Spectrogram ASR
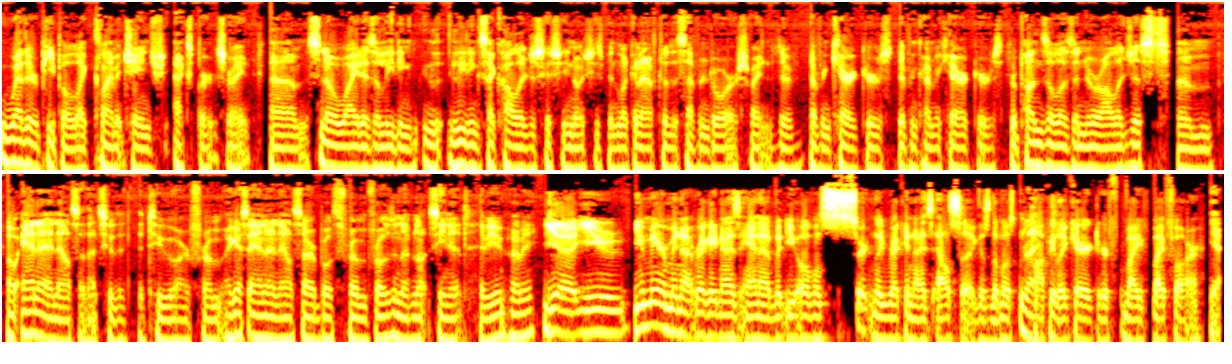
weather people like climate change experts, right? Um, Snow White as a leading leading psychologist because you know she's been looking after the seven dwarfs, right? different characters, different kind of characters. Rapunzel as a neurologist. Um, oh, Anna and Elsa. That's who the, the, two are from. I guess Anna and Elsa are both from Frozen. I've not seen it. Have you, Jaime? Yeah, you you may or may not recognize Anna, but you almost certainly recognize Elsa because the most right. popular character by by far. Yeah,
